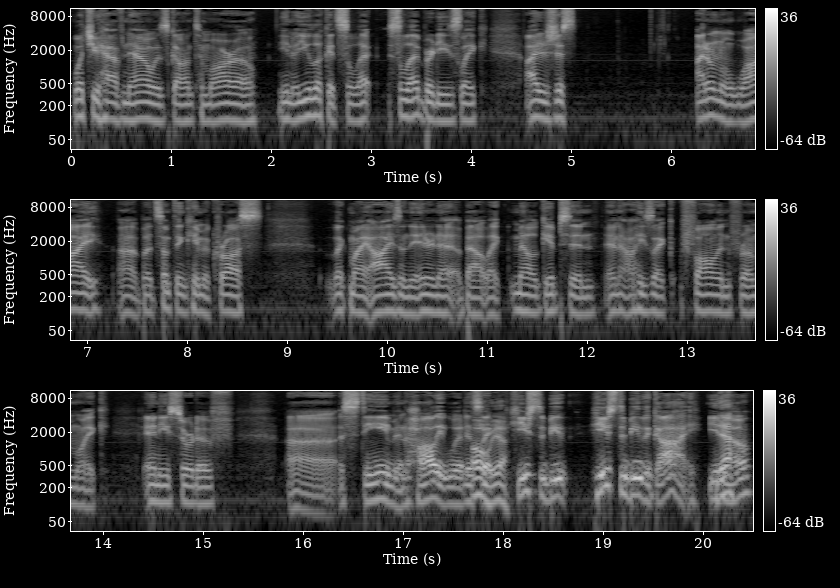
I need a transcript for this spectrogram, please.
what you have now is gone tomorrow. You know, you look at cele- celebrities like I was just I don't know why, uh, but something came across like my eyes on the internet about like Mel Gibson and how he's like fallen from like any sort of uh, esteem in Hollywood. It's Oh, like yeah. he used to be he used to be the guy, you Yeah. know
